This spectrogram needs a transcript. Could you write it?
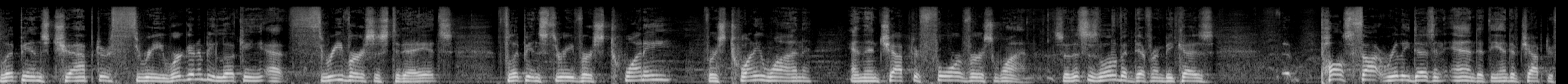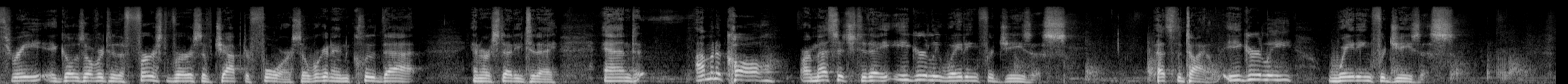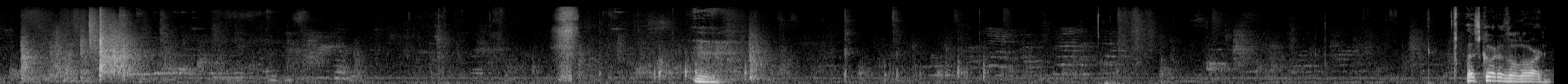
Philippians chapter 3. We're going to be looking at three verses today. It's Philippians 3, verse 20, verse 21, and then chapter 4, verse 1. So this is a little bit different because Paul's thought really doesn't end at the end of chapter 3. It goes over to the first verse of chapter 4. So we're going to include that in our study today. And I'm going to call our message today Eagerly Waiting for Jesus. That's the title Eagerly Waiting for Jesus. Mm. Let's go to the Lord.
